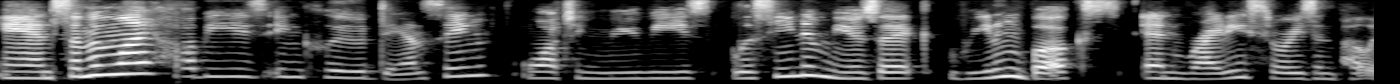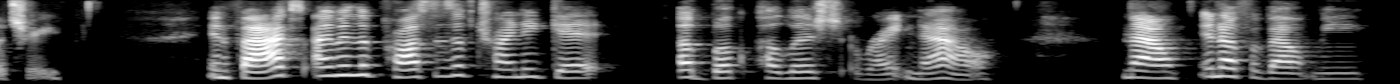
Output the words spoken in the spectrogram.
And some of my hobbies include dancing, watching movies, listening to music, reading books, and writing stories and poetry. In fact, I'm in the process of trying to get a book published right now. Now, enough about me.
